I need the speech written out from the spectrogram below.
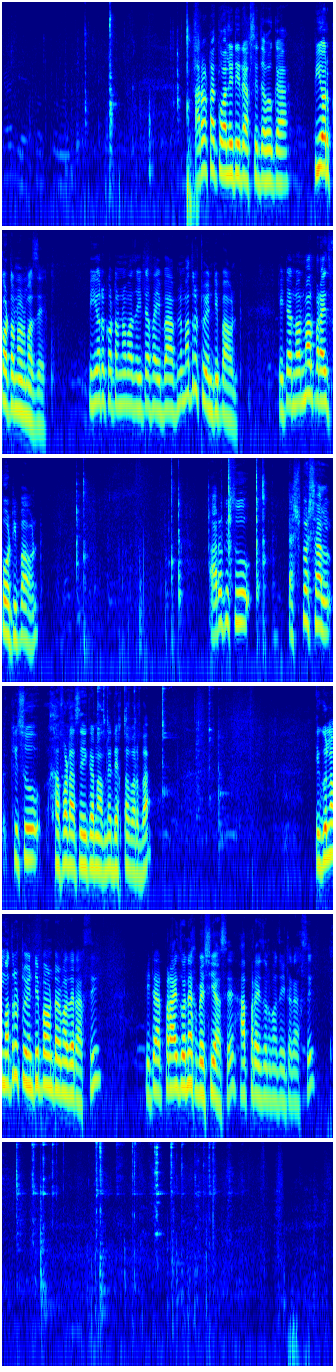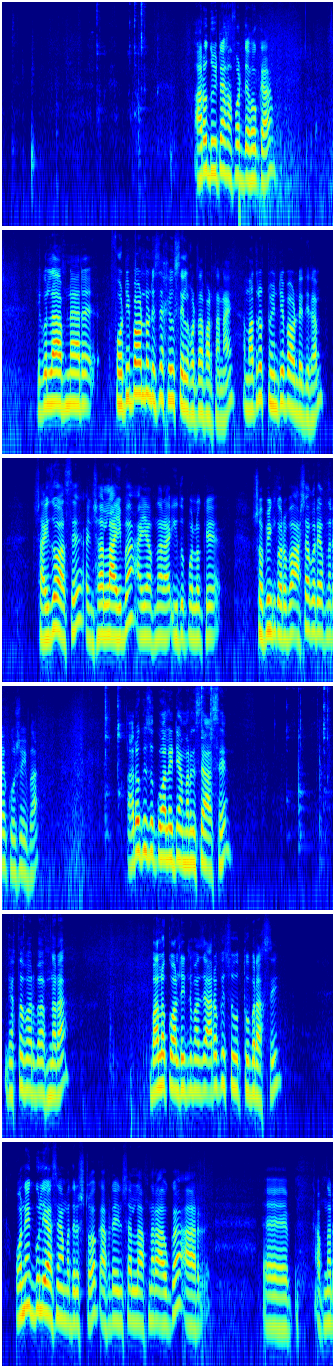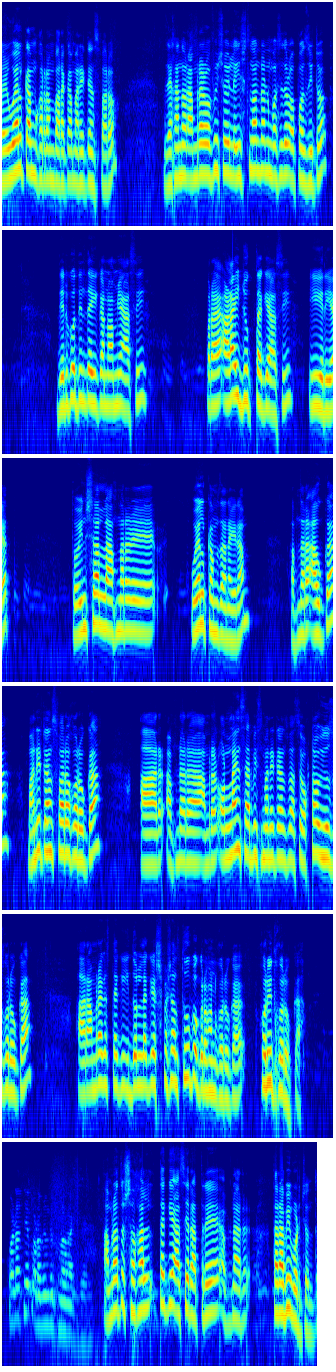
আরও একটা কোয়ালিটি রাখছি দেখোকা পিওর কটনের মাঝে। পিওর কটনের মাঝে এটা পাইবা আপনি মাত্র টোয়েন্টি পাউন্ড এটা নর্মাল প্রাইস ফোরটি পাউন্ড আরও কিছু স্পেশাল কিছু খাফড় আছে এখানে আপনি দেখতে পারবা। এগুলো মাত্র টোয়েন্টি পাউন্ডের মাঝে রাখছি। এটার প্রাইস অনেক বেশি আছে হাফ প্রাইজের মাঝে এটা রাখছি। আরও দুইটা কাপড় দেখো কা। এগুলা আপনার ফোর্টি পাউন্ডের নিচে কেউ সেল করতে পারতা নাই, মাত্র টোয়েন্টি পাউন্ডে দিলাম। সাইজও আছে ইনশাল্লাহ আইবা, আই আপনারা ঈদ উপলক্ষে শপিং করবা, আশা করি আপনারা খুশ হইবা। আরও কিছু কোয়ালিটি আমার কাছে আছে। দেখতে পারবা আপনারা, ভালো কোয়ালিটির মাঝে আরও কিছু তুব রাখছি। অনেকগুলি আছে আমাদের স্টক আপনি ইনশাল্লাহ আপনারা আউকা আর আপনারা ওয়েলকাম করলাম বারাকা মানি ট্রান্সফারও যেখানে আমরা অফিস হইলে ইস্ট লন্ডন মসজিদের অপোজিটও দীর্ঘদিন থেকে এখানে আমি আসি প্রায় আড়াই যুগ থেকে আসি এই এরিয়াত তো ইনশাল্লাহ আপনারা ওয়েলকাম জানাইলাম আপনারা আউকা মানি ট্রান্সফারও করুকা আর আপনারা আমরা অনলাইন সার্ভিস মানি ট্রান্সফার আছে ওটাও ইউজ করুকা আর আমরা কাছ থেকে ঈদর লাগে স্পেশাল তুপও গ্রহণ করুকা খরিদ করুকা। আমরা তো সকাল থেকে আসি রাত্রে আপনার তারাবি পর্যন্ত।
